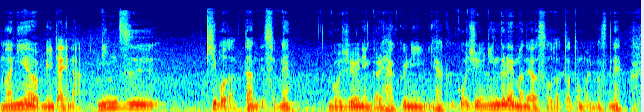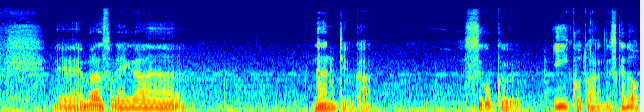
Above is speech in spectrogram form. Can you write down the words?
間に合うみたいな人数規模だったんですよね。50人から100人150人ぐらいまではそうだったと思いますね。でまあそれが何て言うかすごくいいことなんですけど、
